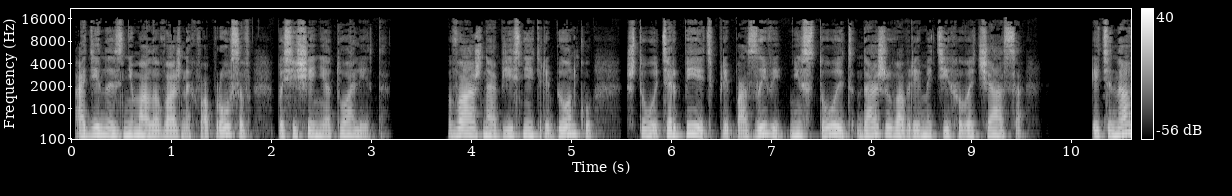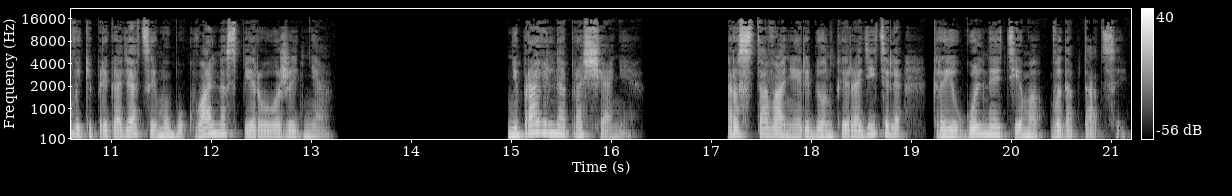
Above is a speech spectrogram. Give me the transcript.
Один из немаловажных вопросов – посещения туалета. Важно объяснить ребенку, что терпеть при позыве не стоит даже во время тихого часа. Эти навыки пригодятся ему буквально с первого же дня. Неправильное прощание. Расставание ребенка и родителя – краеугольная тема в адаптации.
